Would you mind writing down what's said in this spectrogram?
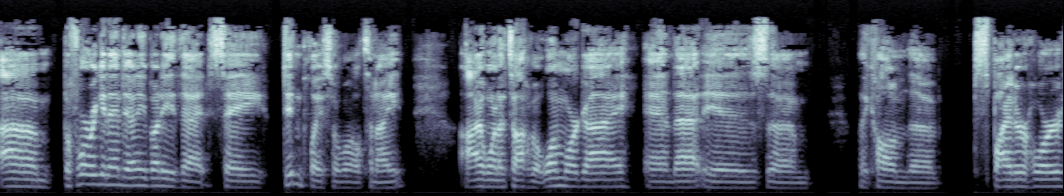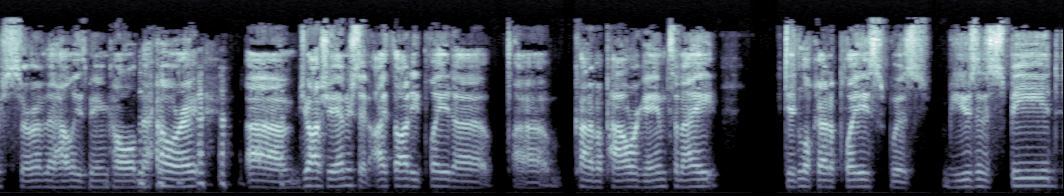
Um, before we get into anybody that say didn't play so well tonight, I want to talk about one more guy, and that is um, they call him the Spider Horse or whatever the hell he's being called now, right? um, Josh Anderson. I thought he played a, a kind of a power game tonight. Didn't look out of place. Was using his speed.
